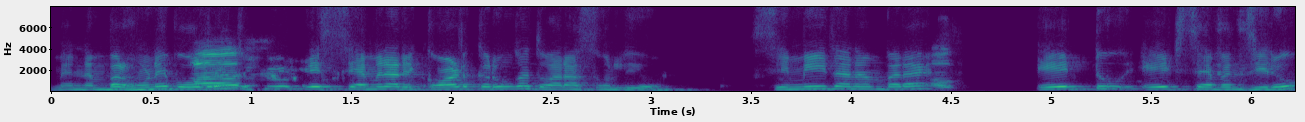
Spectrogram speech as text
ਮੈਂ ਨੰਬਰ ਹੁਣੇ ਬੋਲ ਰਿਹਾ ਕਿਉਂਕਿ ਇਸ ਸੈਮੀਨਾਰ ਰਿਕਾਰਡ ਕਰੂੰਗਾ ਦੁਬਾਰਾ ਸੁਣ ਲਿਓ ਸਿਮੀ ਦਾ ਨੰਬਰ ਹੈ 82870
